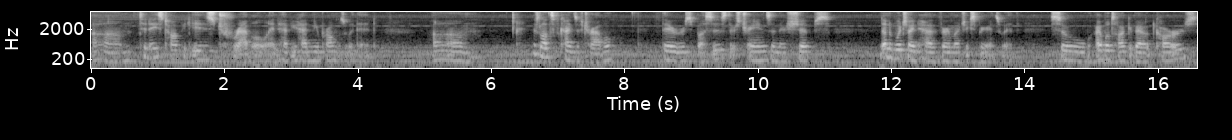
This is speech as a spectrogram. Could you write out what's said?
Um, today's topic is travel, and have you had any problems with it? Um, there's lots of kinds of travel. There's buses, there's trains, and there's ships, none of which I have very much experience with. So I will talk about cars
